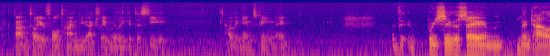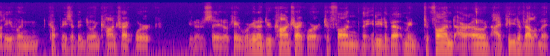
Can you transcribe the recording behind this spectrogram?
like, not until you're full time do you actually really get to see how the game is being made. We see the same mentality when companies have been doing contract work you know, to say, okay, we're going to do contract work to fund the indie development, I mean, to fund our own IP development.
